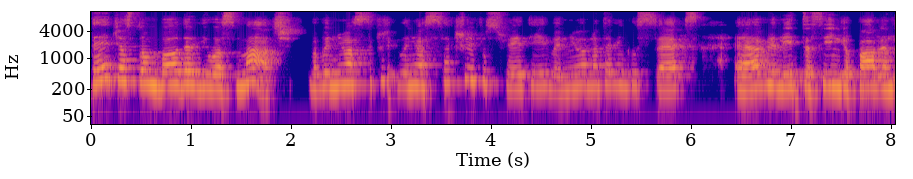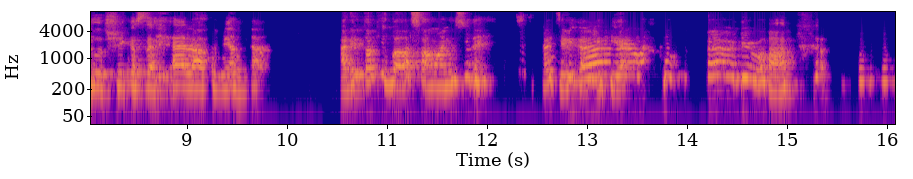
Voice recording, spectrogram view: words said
they just don't bother you as much. But when you are sexually, when you are sexually frustrated, when you are not having good sex, every little thing your partner do triggers the hell out of you. Are you talking about someone here? Everyone.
